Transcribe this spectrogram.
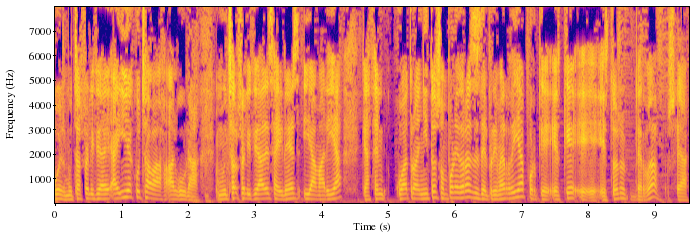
Pues muchas felicidades. Ahí escuchaba alguna. Muchas felicidades a Inés y a María, que hacen cuatro añitos, son ponedoras desde el primer día, porque es que eh, esto es verdad. O sea,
